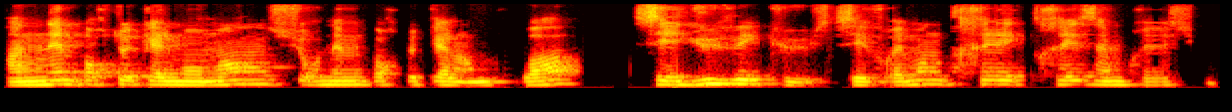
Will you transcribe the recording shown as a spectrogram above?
à n'importe quel moment, sur n'importe quel endroit. C'est du vécu, c'est vraiment très, très impressionnant.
